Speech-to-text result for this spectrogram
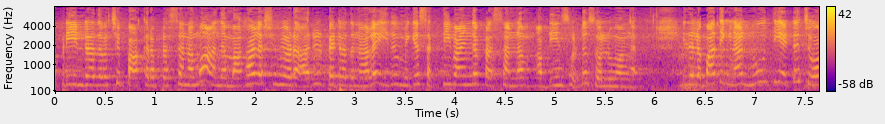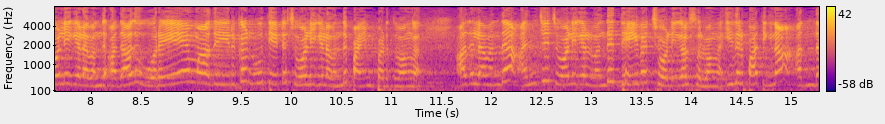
அப்படின்றத வச்சு பார்க்குற பிரசன்னமும் அந்த மகாலட்சுமியோட அருள் பெற்றதுனால இது மிக சக்தி வாய்ந்த பிரசன்னம் அப்படின்னு சொல்லிட்டு சொல்லுவாங்க. இதில் பார்த்தீங்கன்னா நூற்றி எட்டு சோழிகளை வந்து அதாவது ஒரே மாதிரி இருக்க நூற்றி எட்டு சோழிகளை வந்து பயன்படுத்துவாங்க. அதில் வந்து அஞ்சு சோழிகள் வந்து தெய்வ சோழிகள் சொல்லுவாங்க. இதில் பார்த்தீங்கன்னா அந்த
